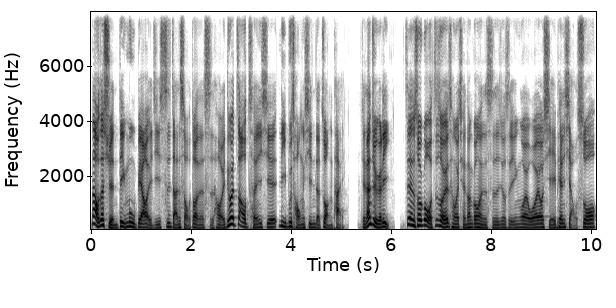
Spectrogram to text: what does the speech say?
那我在选定目标以及施展手段的时候，一定会造成一些力不从心的状态。简单举个例，之前说过，我之所以成为前端工程师，就是因为我有写一篇小说。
